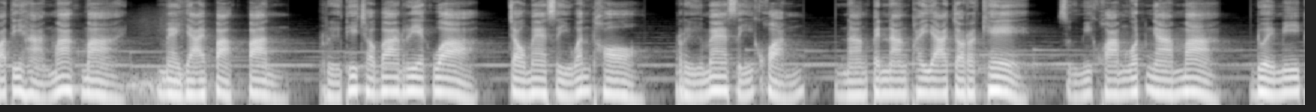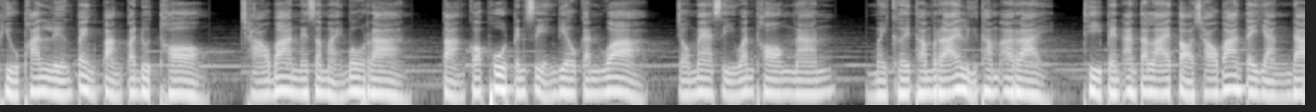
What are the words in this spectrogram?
ปาฏิหาริย์มากมาย แม่ยายปากปันหรือที่ชาวบ้านเรียกว่า เจ้าแม่สีวันทอง หรือแม่สีขวัญ นางเป็นนางพญาจระเข้ซึ่งมีความงดงามมากด้วยมีผิวพรรณเหลืองเป่งปังประดุจทอง ชาวบ้านในสมัยโบราณ ต่างก็พูดเป็นเสียงเดียวกันว่า เจ้าแม่สีวันทองนั้น ไม่เคยทำร้ายหรือทำอะไร ที่เป็นอันตรายต่อชาวบ้านแต่อย่างใด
